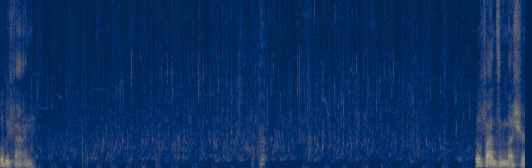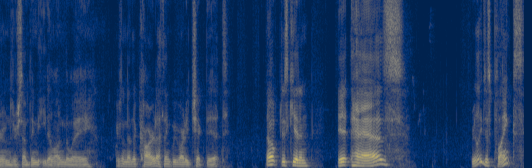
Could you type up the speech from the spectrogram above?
We'll be fine. We'll find some mushrooms or something to eat along the way. Here's another card. I think we've already checked it. Nope, just kidding. It has... Really, just planks?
